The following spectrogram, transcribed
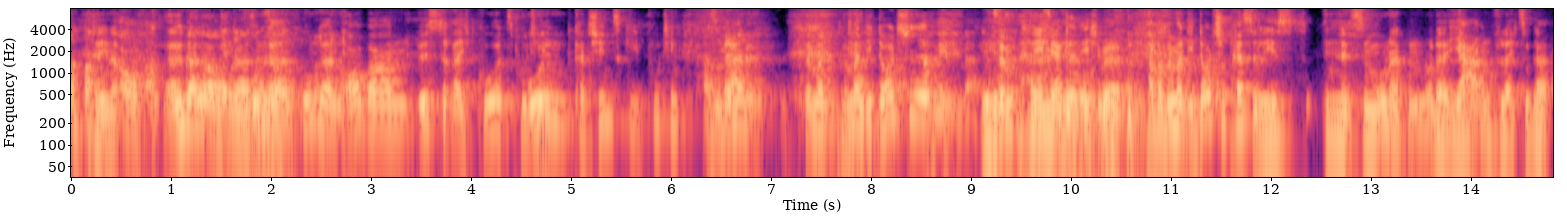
Italiener auch, äh, Ungarn auch, oder Ungarn, Ungarn, Orban, Österreich Kurz, Putin. Polen, Kaczynski, Putin. Also wenn man, wenn man, wenn man die deutsche, nee, wenn, nee, Merkel nicht, aber wenn man die deutsche Presse liest in den letzten Monaten oder Jahren vielleicht sogar,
